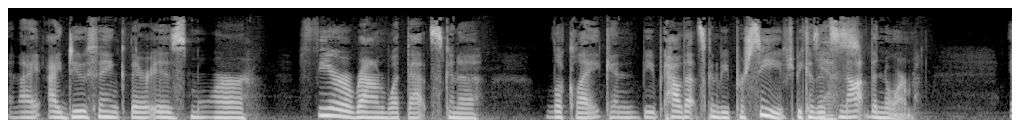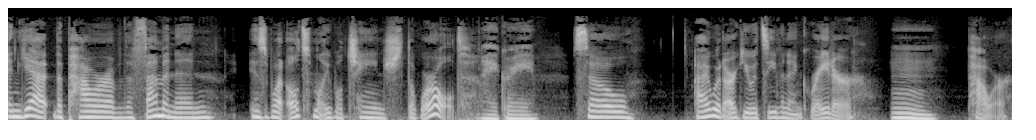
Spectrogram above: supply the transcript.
And I, I do think there is more fear around what that's going to look like and be how that's going to be perceived because it's not the norm. And yet, the power of the feminine is what ultimately will change the world. I agree. So, I would argue it's even in greater mm. power.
